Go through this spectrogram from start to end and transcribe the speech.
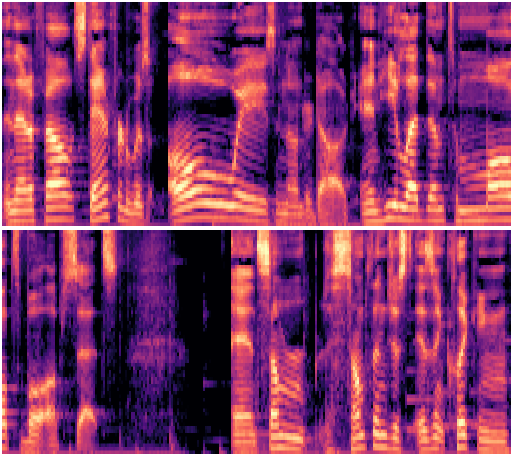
in the NFL, Stanford was always an underdog, and he led them to multiple upsets. And some something just isn't clicking.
